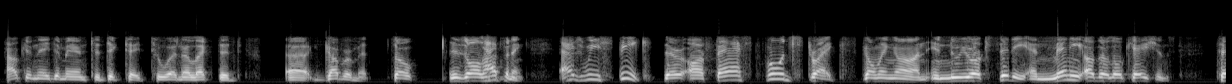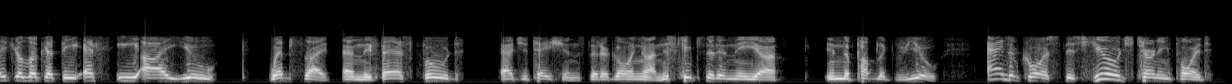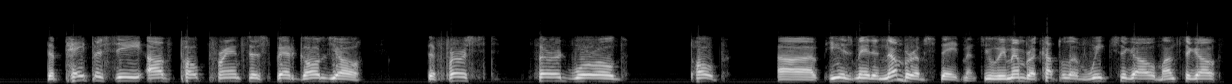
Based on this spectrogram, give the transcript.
How can they demand to dictate to an elected uh, government? So this is all happening. As we speak, there are fast food strikes going on in New York City and many other locations. Take a look at the SEIU website and the fast food agitations that are going on. This keeps it in the uh, in the public view, and of course, this huge turning point: the papacy of Pope Francis Bergoglio, the first third world pope uh, he has made a number of statements. You remember a couple of weeks ago, months ago,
